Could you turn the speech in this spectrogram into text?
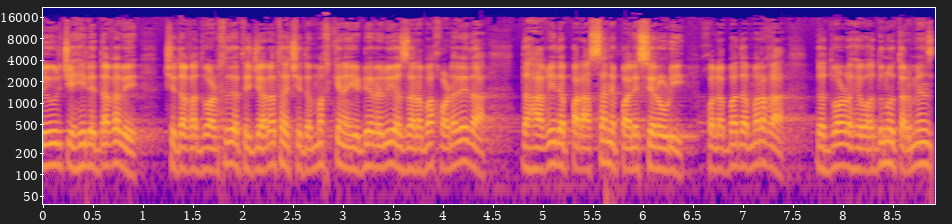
دوی ویل چې هیله دغه وي چې دغه دوه اړخیزه تجارت چې د مخکې نه یې ډېره لویه ضربه خوړلې ده، د هغې د پراسنې پالیسي راوړي، خو له بده مرغه د دواړو هېوادونو ترمنځ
